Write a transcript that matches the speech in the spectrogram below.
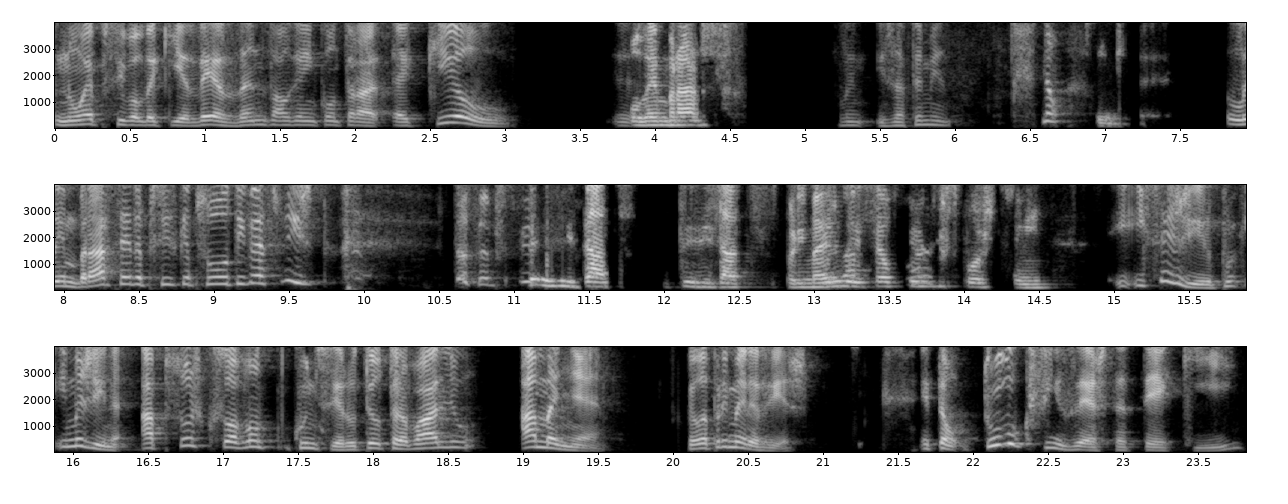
não é possível daqui a 10 anos alguém encontrar aquele ou lembrar-se. Exatamente. Não, lembrar-se era preciso que a pessoa o tivesse visto. Estás a perceber? Exato, exato. Primeiro, exato. esse é o primeiro pressuposto, sim. Isso é giro, porque imagina, há pessoas que só vão conhecer o teu trabalho amanhã, pela primeira vez. Então, tudo o que fizeste até aqui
